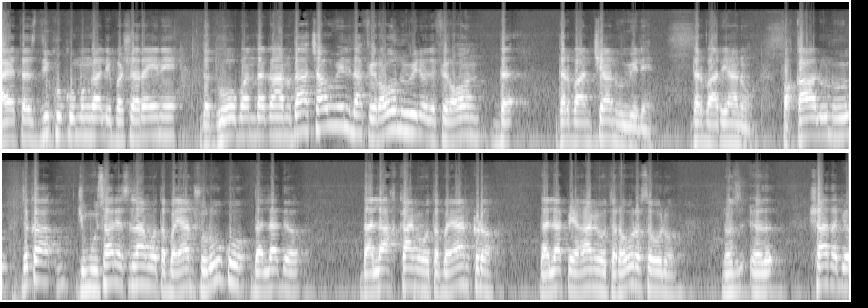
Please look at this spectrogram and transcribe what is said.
آیا تصدیق کومنګا لی بشرین د دوو بندگانو دا چا ویل د فرعون ویل د فرعون د دربانچانو ویل درباریانو فقالو نو ځکه چې موسی عليه السلام ته بیان شروع کو د الله د د الله احکام او ته بیان کړو د الله پیغام او تر ورسولو نو شاته به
